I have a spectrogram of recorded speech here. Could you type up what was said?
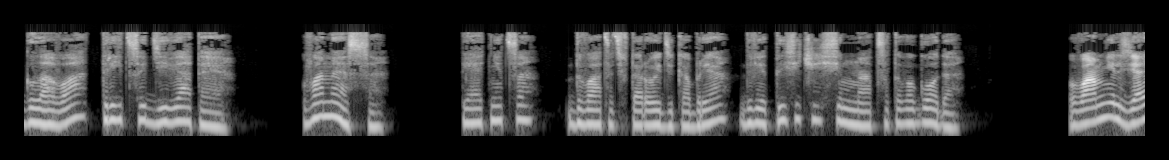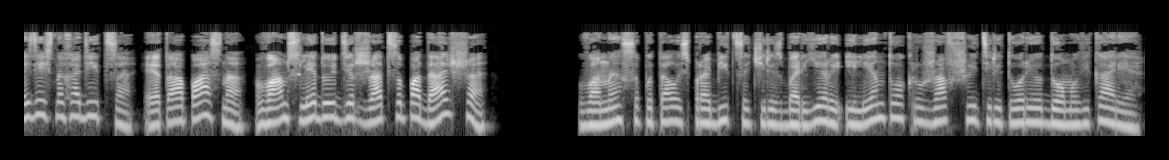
Глава 39. Ванесса. Пятница, 22 декабря 2017 года. «Вам нельзя здесь находиться! Это опасно! Вам следует держаться подальше!» Ванесса пыталась пробиться через барьеры и ленту, окружавшие территорию дома викария.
